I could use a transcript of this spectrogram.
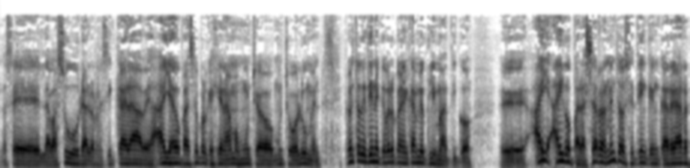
no sé, la basura, los reciclables, hay algo para hacer porque generamos mucho, mucho volumen. Pero esto que tiene que ver con el cambio climático, eh, ¿hay algo para hacer realmente o se tienen que encargar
